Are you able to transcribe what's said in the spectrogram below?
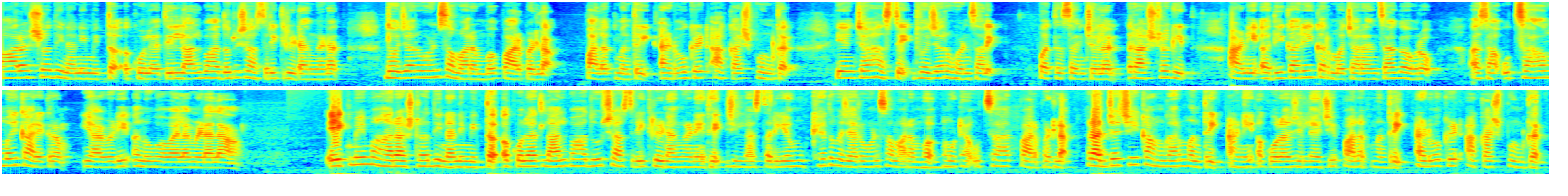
महाराष्ट्र दिनानिमित्त अकोल्यातील लालबहादूर शास्त्री क्रीडांगणात ध्वजारोहण समारंभ पार पडला. पालकमंत्री ॲडव्होकेट आकाश पुणकर यांच्या हस्ते ध्वजारोहण झाले. पथसंचलन राष्ट्रगीत आणि अधिकारी कर्मचाऱ्यांचा गौरव असा उत्साहमय कार्यक्रम यावेळी अनुभवायला मिळाला. एक मे महाराष्ट्र दिनानिमित्त अकोल्यात लाल बहादूर शास्त्री क्रीडांगण येथे जिल्हास्तरीय मुख्य ध्वजारोहण समारंभ मोठ्या उत्साहात पार पडला. राज्याचे कामगार मंत्री आणि अकोला जिल्ह्याचे पालकमंत्री ॲडव्होकेट आकाश पुणकर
